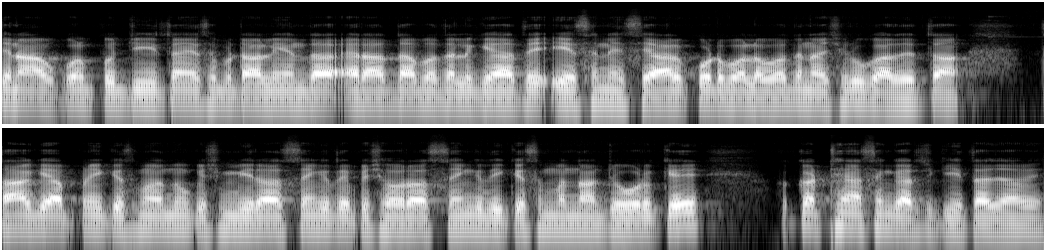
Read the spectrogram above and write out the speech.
ਚਨਾਬ ਕੋਲ ਪੁੱਜੀ ਤਾਂ ਇਸ ਬਟਾਲੀਅਨ ਦਾ ਇਰਾਦਾ ਬਦਲ ਗਿਆ ਤੇ ਇਸ ਨੇ ਸਿਆਲਕੋਟ ਵੱਲ ਵਧਣਾ ਸ਼ੁਰੂ ਕਰ ਦਿੱਤਾ, ਤਾਂ ਕਿ ਆਪਣੀ ਕਿਸਮਤ ਨੂੰ ਕਸ਼ਮੀਰਾ ਸਿੰਘ ਤੇ ਪਿਸ਼ੌਰਾ ਸਿੰਘ ਦੀ ਕਿਸਮਤ ਨਾਲ ਜੋੜ ਕੇ ਇਕੱਠਿਆਂ ਸੰਘਰਸ਼ ਕੀਤਾ ਜਾਵੇ।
